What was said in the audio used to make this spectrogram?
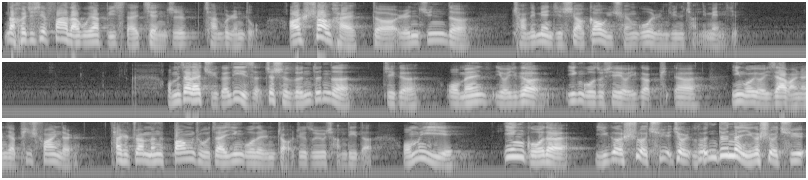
那和这些发达国家比起来，简直惨不忍睹。而上海的人均的场地面积是要高于全国人均的场地面积的。我们再来举个例子，这是伦敦的这个，我们有一个英国足协有一个呃，英国有一家网站叫 Pitch Finder，它是专门帮助在英国的人找这个足球场地的。我们以英国的一个社区，就是伦敦的一个社区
